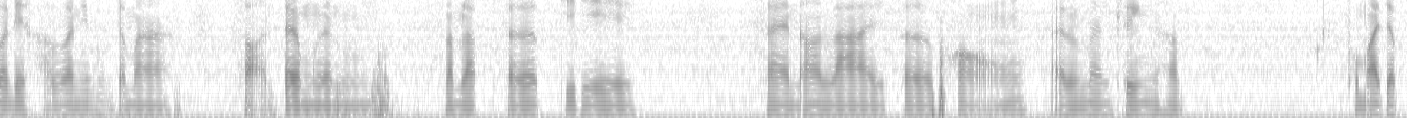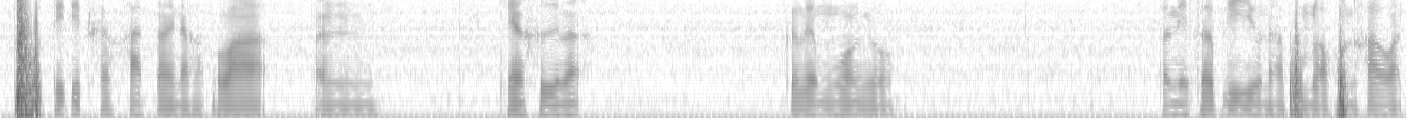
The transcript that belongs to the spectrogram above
วัสดีครับ วันนี้ผมจะมาสอนเติมเงินสำหรับเซิร์ฟ GTA San Online เซิร์ฟของ Iron Man Sing ครับ ผมอาจจะพูดติดๆคัดๆหน่อยนะครับ เพราะว่ามันเที่ยงคืนละก็เริ่มง่วงอยู่ ตอนนี้เซิร์ฟรีอยู่นะครับ ผมรอคนเข้าก่อน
